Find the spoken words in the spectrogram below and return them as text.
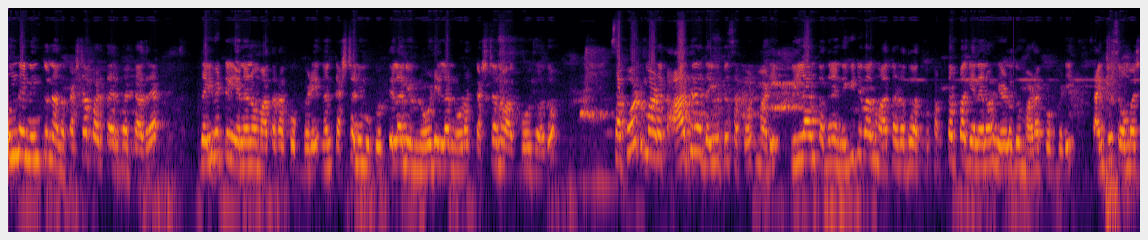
ಮುಂದೆ ನಿಂತು ನಾನು ಕಷ್ಟಪಡ್ತಾ ಇರ್ಬೇಕಾದ್ರೆ ದಯವಿಟ್ಟು ಏನೇನೋ ಮಾತಾಡಕ್ ಹೋಗ್ಬೇಡಿ. ನನ್ ಕಷ್ಟ ನಿಮ್ಗೆ ಗೊತ್ತಿಲ್ಲ, ನೀವು ನೋಡಿಲ್ಲ, ನೋಡಕ್ ಕಷ್ಟನೂ ಆಗ್ಬೋದು ಅದು. ಸಪೋರ್ಟ್ ಮಾಡಕ್ ಆದ್ರೆ ದಯವಿಟ್ಟು ಸಪೋರ್ಟ್ ಮಾಡಿ. ಇಲ್ಲ ಅಂತಂದ್ರೆ ನೆಗೆಟಿವ್ ಆಗಿ ಮಾತಾಡೋದು ಅಥವಾ ತಪ್ಪ ತಪ್ಪಾಗಿ ಏನೇನೋ ಹೇಳೋದು ಮಾಡಕ್ ಹೋಗ್ಬೇಡಿ. Thank you so much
